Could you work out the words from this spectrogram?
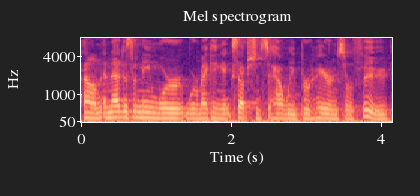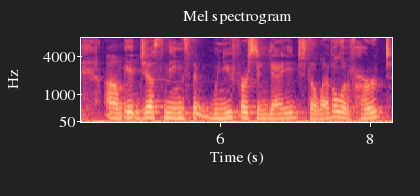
um, and that doesn't mean we're we're making exceptions to how we prepare and serve food. Um, it just means that when you first engage, the level of hurt,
